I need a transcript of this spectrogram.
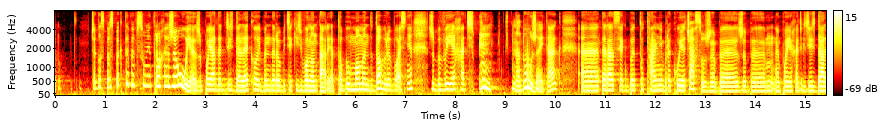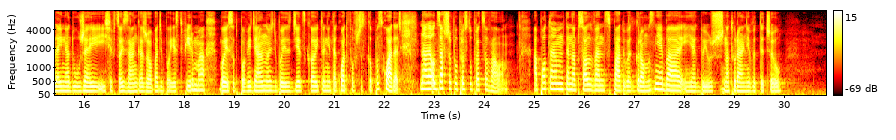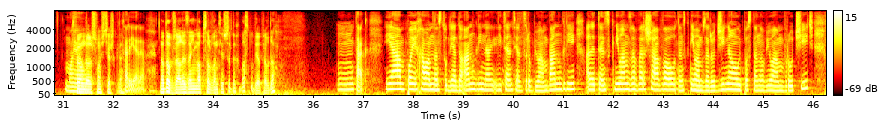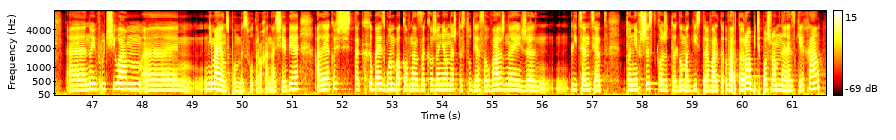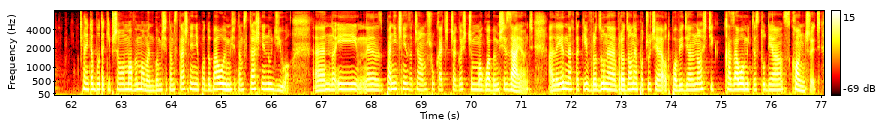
czego z perspektywy w sumie trochę żałuję, że pojadę gdzieś daleko i będę robić jakiś wolontariat. To był moment dobry właśnie, żeby wyjechać na dłużej, tak? E, teraz jakby totalnie brakuje czasu, żeby, żeby pojechać gdzieś dalej na dłużej i się w coś zaangażować, bo jest firma, bo jest odpowiedzialność, bo jest dziecko i to nie tak łatwo wszystko poskładać. No ale od zawsze po prostu pracowałam. A potem ten absolwent spadł jak grom z nieba i jakby już naturalnie wytyczył moją Twoją dalszą ścieżkę. karierę. No dobrze, ale zanim absolwent jeszcze to chyba studia, prawda? Mm, tak. Ja pojechałam na studia do Anglii, na licencjat zrobiłam w Anglii, ale tęskniłam za Warszawą, tęskniłam za rodziną i postanowiłam wrócić. E, no i wróciłam e, nie mając pomysłu trochę na siebie, ale jakoś tak chyba jest głęboko w nas zakorzenione, że te studia są ważne i że licencjat to nie wszystko, że tego magistra warto robić. Poszłam na SGH no i to był taki przełomowy moment, bo mi się tam strasznie nie podobało i mi się tam strasznie nudziło. E, no i e, panicznie zaczęłam szukać czegoś, czym mogłabym się zająć, ale jednak takie wrodzone, wrodzone poczucie odpowiedzialności kazało mi te studia skończyć,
